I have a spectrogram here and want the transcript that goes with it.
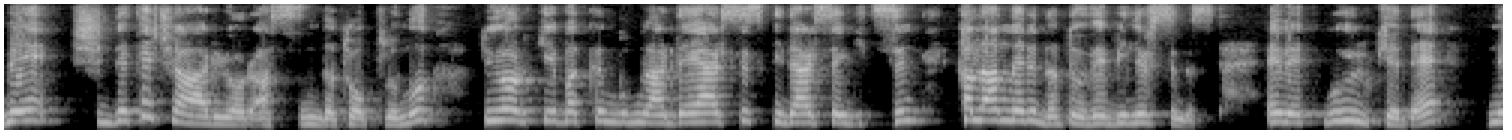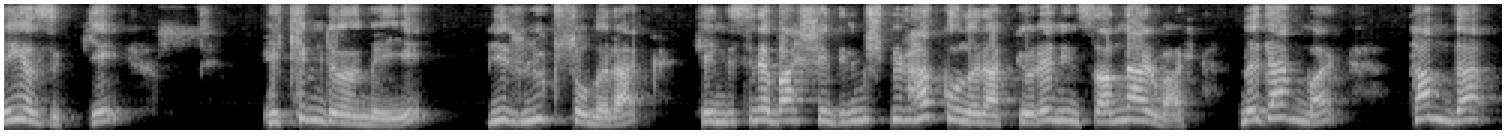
ve şiddete çağırıyor aslında toplumu. Diyor ki bakın bunlar değersiz giderse gitsin kalanları da dövebilirsiniz. Evet bu ülkede ne yazık ki hekim dövmeyi bir lüks olarak kendisine bahşedilmiş bir hak olarak gören insanlar var. Neden var? Tam da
